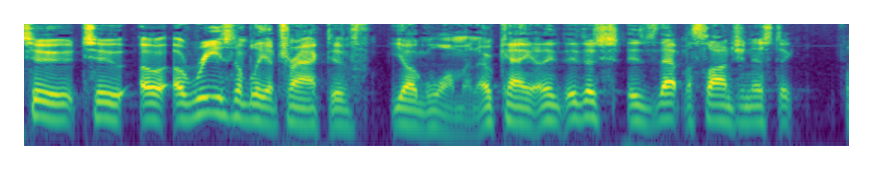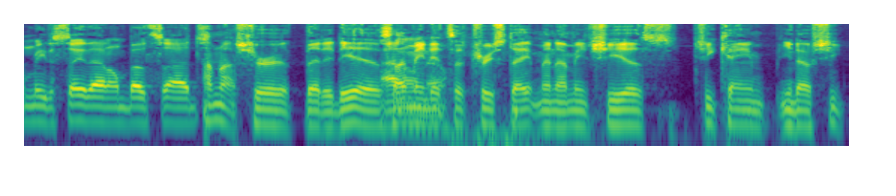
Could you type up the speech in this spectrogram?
to to a, a reasonably attractive young woman. Okay, just, is that misogynistic for me to say that on both sides? I'm not sure that it is. I I, mean, know. it's a true statement. I mean, she is. She came. You know, she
